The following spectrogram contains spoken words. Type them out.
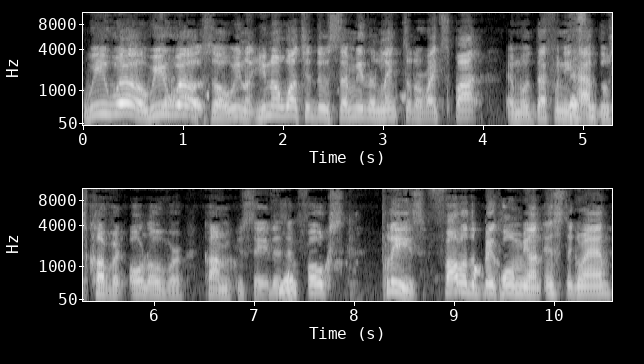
We will. We yeah. will. So we know you know what to do. Send me the link to the right spot, and we'll definitely, definitely. have those covered all over Comic Crusaders. And folks, please follow the big homie on Instagram.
